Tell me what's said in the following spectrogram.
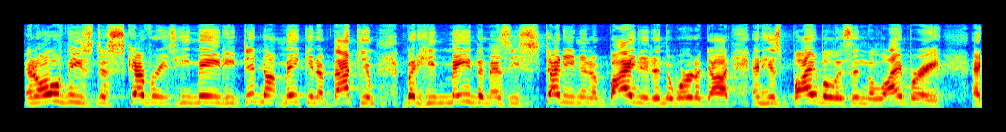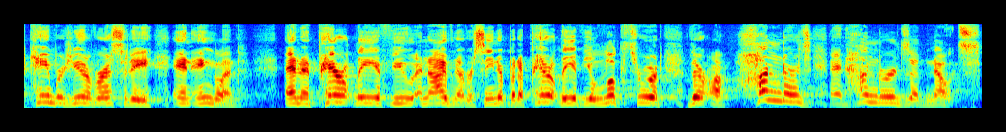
And all of these discoveries he made, he did not make in a vacuum, but he made them as he studied and abided in the Word of God. And his Bible is in the library at Cambridge University in England. And apparently, if you, and I've never seen it, but apparently, if you look through it, there are hundreds and hundreds of notes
